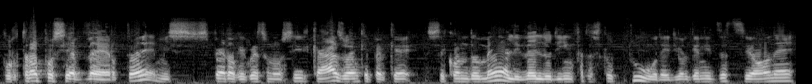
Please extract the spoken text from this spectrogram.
purtroppo si avverte. Mi spero che questo non sia il caso, anche perché secondo me a livello di infrastrutture e di organizzazione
